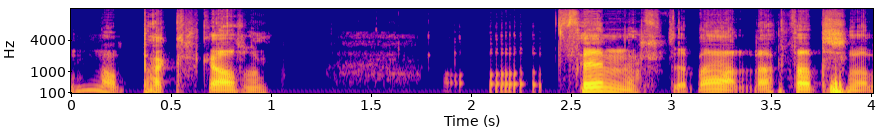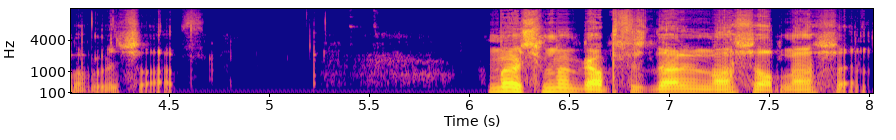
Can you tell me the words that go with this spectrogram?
ну, так скажем, ценности, да, достаточно различаются. Мы очень много обсуждали наши отношения.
